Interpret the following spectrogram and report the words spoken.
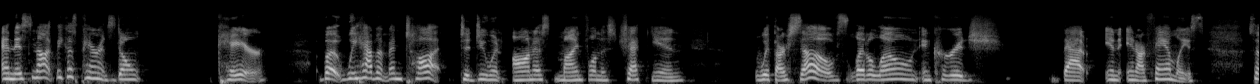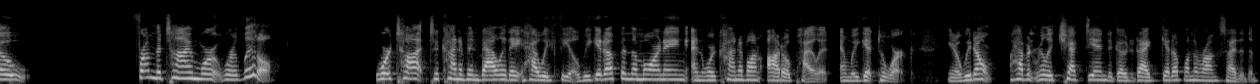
And it's not because parents don't care but we haven't been taught to do an honest mindfulness check-in with ourselves let alone encourage that in in our families. So from the time we're, we're little we're taught to kind of invalidate how we feel. We get up in the morning and we're kind of on autopilot and we get to work. You know we don't haven't really checked in to go did i get up on the wrong side of the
